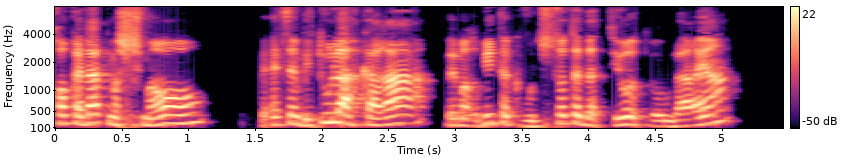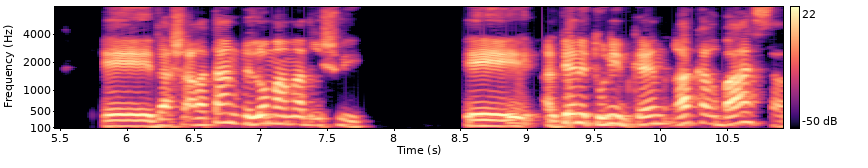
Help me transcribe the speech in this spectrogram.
חוק הדת משמעו בעצם ביטול ההכרה במרבית הקבוצות הדתיות בהונגריה והשארתן ללא מעמד רשמי. Uh, על פי הנתונים, כן, רק 14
